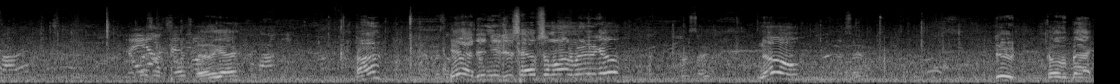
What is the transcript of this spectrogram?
wallet. I don't have The other guy? Huh? Yeah, didn't you just have some on a minute ago? No. Dude, go to the back.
